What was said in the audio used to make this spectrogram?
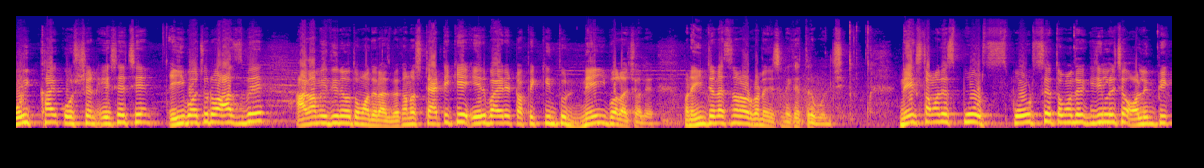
পরীক্ষায় কোশ্চেন এসেছে, এই বছরও আসবে, আগামী দিনেও তোমাদের আসবে, কারণ স্ট্যাটিকে এর বাইরে টপিক কিন্তু নেই বলা চলে মানে ইন্টারন্যাশনাল অর্গানাইজেশনের ক্ষেত্রে বলছি। নেক্সট আমাদের স্পোর্টস স্পোর্টসে তোমাদের কি রয়েছে Olympic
